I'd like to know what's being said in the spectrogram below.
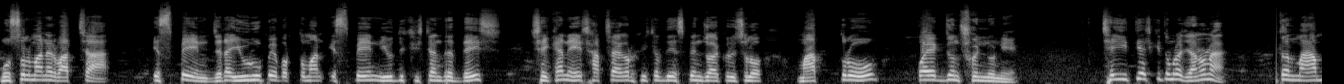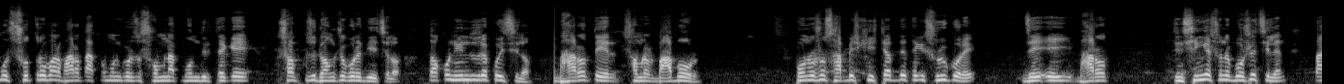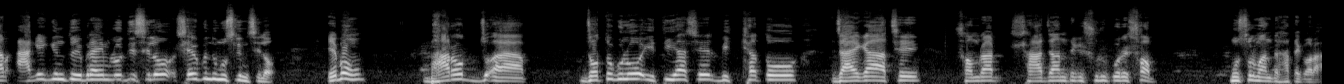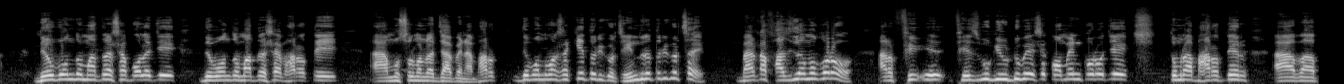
মুসলমানের বাচ্চা স্পেন, যেটা ইউরোপে বর্তমান স্পেন, ইহুদি খ্রিস্টানদের দেশ, সেখানে সাতশো এগারো খ্রিস্টাব্দে স্পেন জয় করেছিল মাত্র কয়েকজন সৈন্য নিয়ে। সেই ইতিহাস কি তোমরা জানো না? সুলতান মাহমুদ সতেরোবার ভারত আক্রমণ করেছে সোমনাথ মন্দির থেকে, সবকিছু ধ্বংস করে দিয়েছিল। তখন হিন্দুরা কই ছিল? ভারতের সম্রাট বাবর। পনেরোশো ছাব্বিশ খ্রিস্টাব্দে থেকে শুরু করে যে এই ভারত, তিনি সিংহাসনে বসেছিলেন, তার আগে কিন্তু ইব্রাহিম লোদি ছিল, সেও কিন্তু মুসলিম ছিল। এবং ভারত যতগুলো ইতিহাসের বিখ্যাত জায়গা আছে, সম্রাট শাহজাহান থেকে শুরু করে সব মুসলমানদের হাতে করা। দেওবন্দ মাদ্রাসা বলে যে দেওবন্দ মাদ্রাসায় ভারতে মুসলমানরা যাবে না। ভারত, দেওবন্দ মাদ্রাসা কে তৈরি করছে? হিন্দুরা তৈরি করছে? বেটা ফাজলামো করো আর ফেসবুক ইউটিউবে এসে কমেন্ট করো যে তোমরা ভারতের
